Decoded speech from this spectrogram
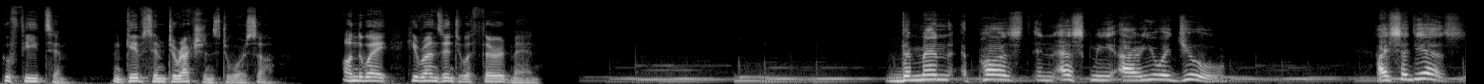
who feeds him and gives him directions to Warsaw. On the way, he runs into a third man. The man paused and asked me, Are you a Jew? I said, Yes.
